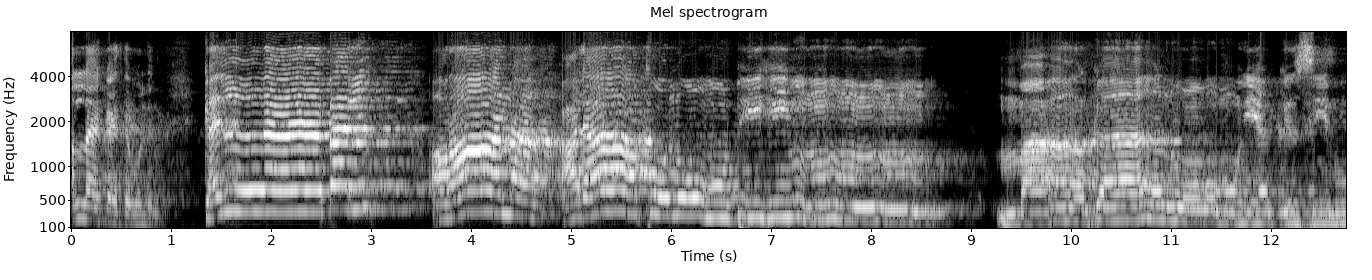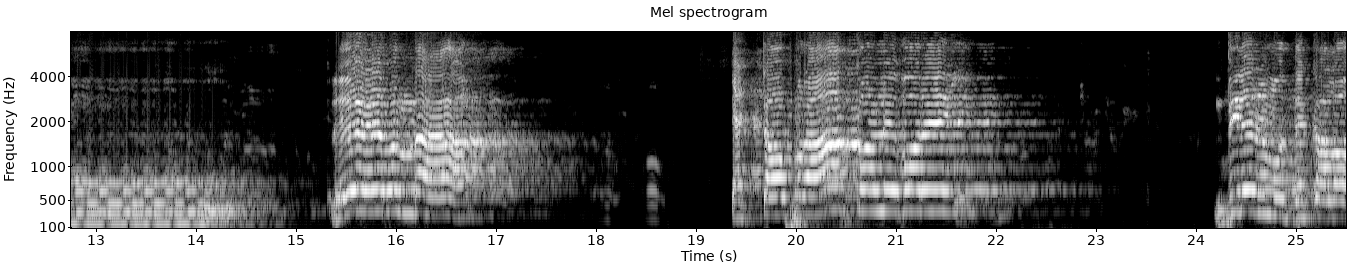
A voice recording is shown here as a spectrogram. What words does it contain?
আল্লাহ একাইতে বলেন রানা মা রে একটা অপরাধ করলে পরে দিলের মধ্যে কালো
